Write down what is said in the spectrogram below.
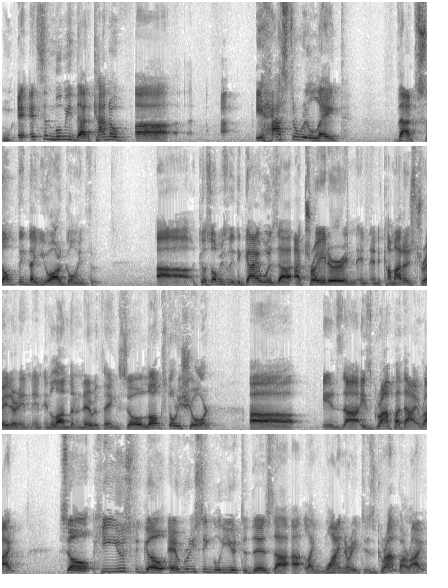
it's a movie that kind of uh, it has to relate that something that you are going through. because uh, obviously the guy was a, a trader and, and, and a commodities trader in, in, in, London and everything. So long story short, uh, his, uh, his grandpa died, right? So he used to go every single year to this uh, uh, like winery to his grandpa, right?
